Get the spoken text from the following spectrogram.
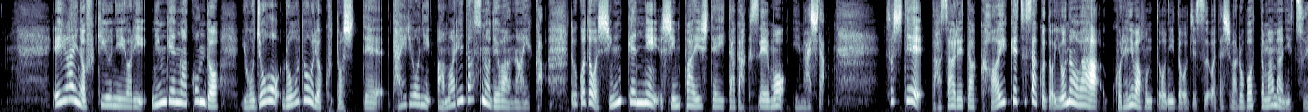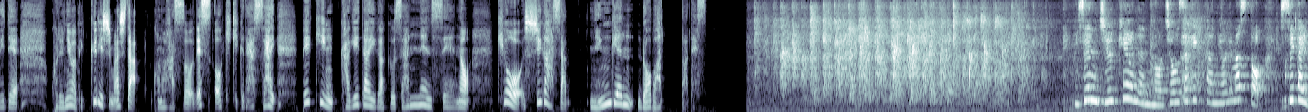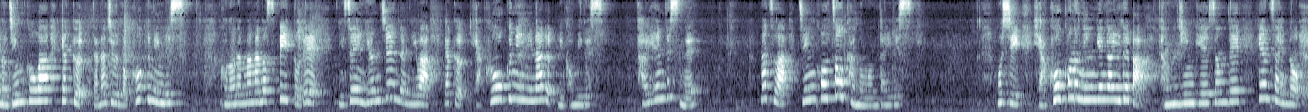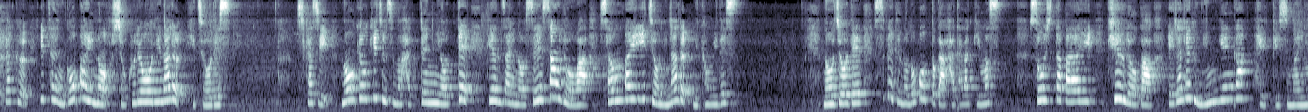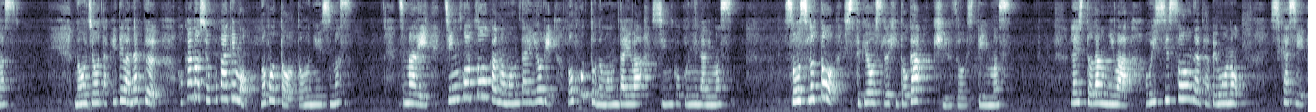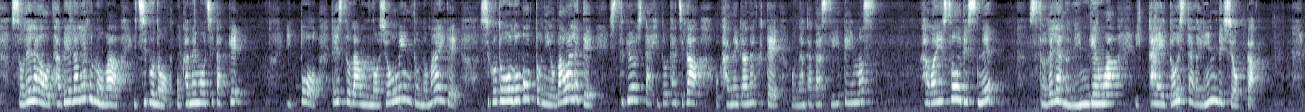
AI の普及により人間が今度余剰労働力として大量に余り出すのではないかということを真剣に心配していた学生もいました。そして出された解決策というのは、これには本当に当日私はロボットママについて、これにはびっくりしました。この発想です。お聞きください。北京鍵大学3年生の今日志賀さん、人間ロボットです。2019年の調査結果によりますと世界の人口は約76億人です。このままのスピードで2040年には約100億人になる見込みです。大変ですね。まずは人口増加の問題です。もし100億の人間がいれば単純計算で現在の約1.5倍の食料になる必要です。しかし農業技術の発展によって現在の生産量は3倍以上になる見込みです。農場で全てのロボットが働きます。そうした場合給料が得られる人間が減ってしまいます。農場だけではなく他の職場でもロボットを導入します。つまり人口増加の問題よりロボットの問題は深刻になります。そうすると失業する人が急増しています。レストランには美味しそうな食べ物。しかしそれらを食べられるのは一部のお金持ちだけ。一方レストランのショーウィンドの前で仕事をロボットに奪われて失業した人たちがお金がなくてお腹が空いています。かわいそうですね。それらの人間は一体どうしたらいいんでしょうか。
